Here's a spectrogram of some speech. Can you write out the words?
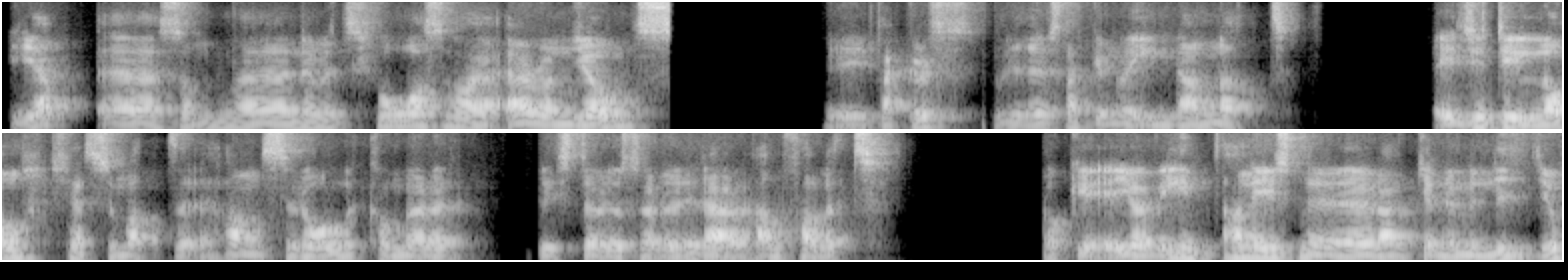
Ja, eh, som eh, nummer två så har jag Aaron Jones i Packers. Vi har snackat om det innan att A.J. Dillon känns som att eh, hans roll kommer bli större och större i det här anfallet. Och eh, jag vill inte, han är just nu rankad nummer nio.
